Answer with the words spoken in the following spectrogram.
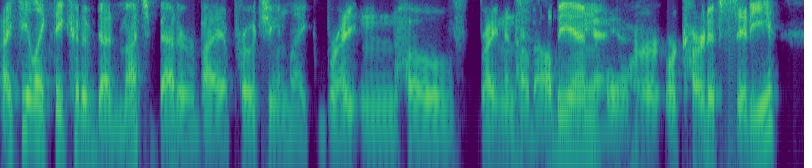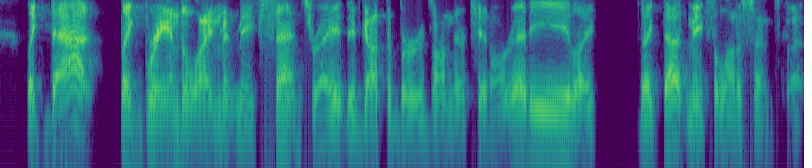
I feel like they could have done much better by approaching like Brighton Hove, Brighton and Hove Albion yeah, yeah. or or Cardiff City. Like that like brand alignment makes sense, right? They've got the birds on their kit already. Like like that makes a lot of sense, but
